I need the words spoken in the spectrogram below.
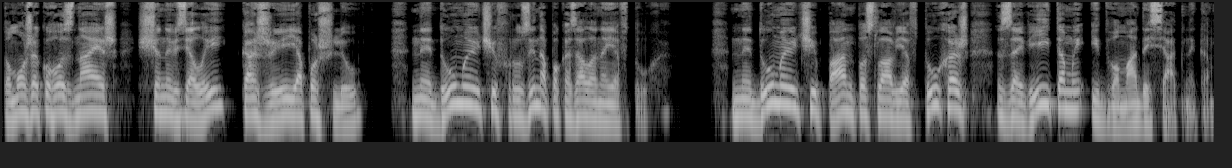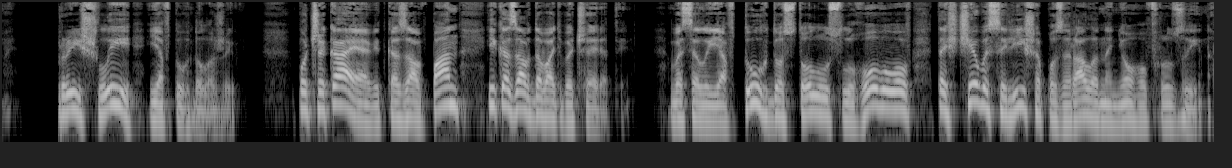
То, може, кого знаєш, що не взяли, кажи, я пошлю. Не думаючи, Фрузина показала на Явтуха. Не думаючи, пан послав Явтуха ж за війтами і двома десятниками. Прийшли, Явтух доложив. Почекає, відказав пан і казав давать вечеряти. Веселий Явтух до столу услуговував, та ще веселіше позирала на нього Фрузина.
